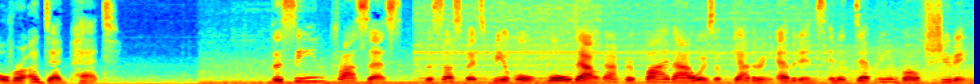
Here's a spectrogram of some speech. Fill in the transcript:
over a dead pet. The scene processed. The suspect's vehicle rolled out after five hours of gathering evidence in a deputy involved shooting.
